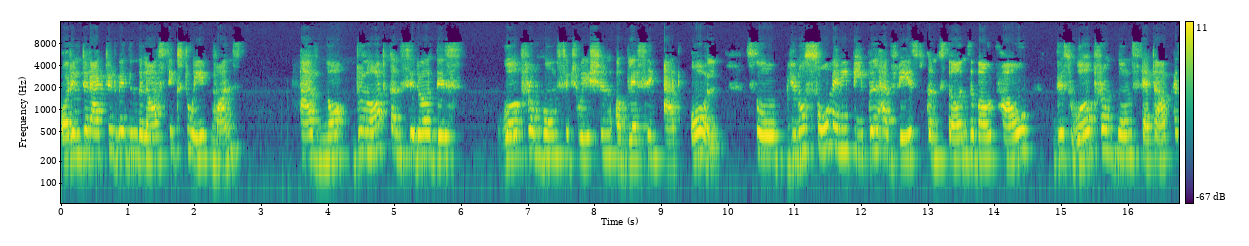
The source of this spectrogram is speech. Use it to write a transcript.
or interacted with in the last six to eight months have not do not consider this work from home situation a blessing at all. So, you know, so many people have raised concerns about how this work from home setup has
